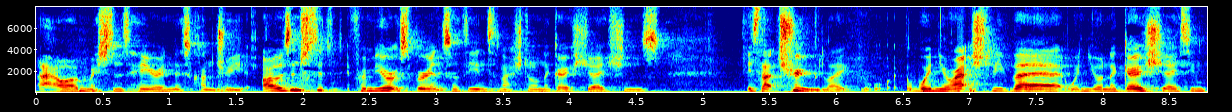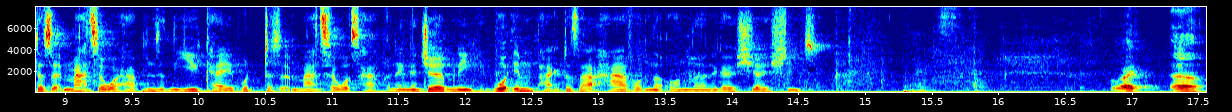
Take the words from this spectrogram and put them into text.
our emissions here in this country. I was interested from your experience of the international negotiations. Is that true? Like, when you're actually there, when you're negotiating, does it matter what happens in the UK? What, does it matter what's happening in Germany? What impact does that have on the on the negotiations? Thanks. Right. Uh,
